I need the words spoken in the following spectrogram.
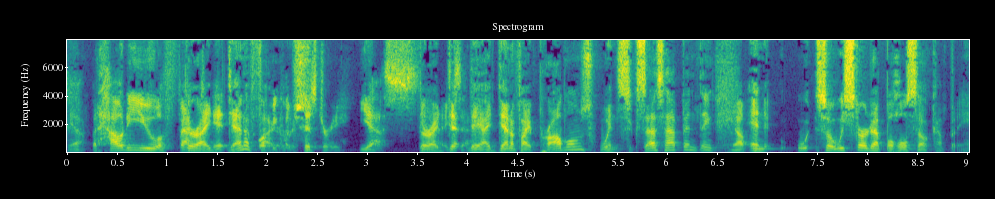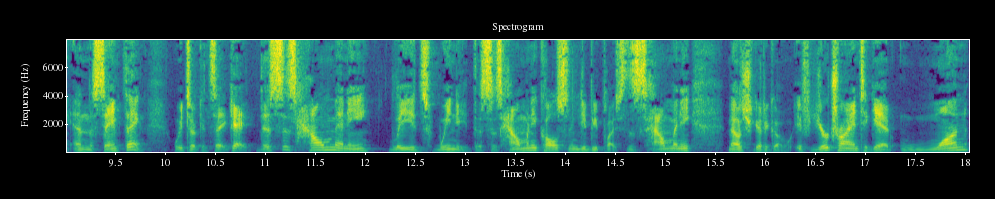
Yeah. But how do you affect They're identifiers. becomes history? Yes. They're Yeah, ide- exactly. They identify problems when success happened. Things. Yep. And w- so we started up a wholesale company, and the same thing. We took and say, okay, this is how many leads we need. This is how many calls need to be placed. This is how many mails you got to go. If you're trying to get one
